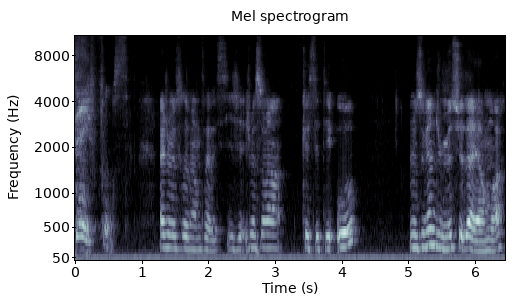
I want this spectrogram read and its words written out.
défonce. Ah, je me souviens de ça aussi. J'ai- Je me souviens que c'était haut. Je me souviens du monsieur derrière moi.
